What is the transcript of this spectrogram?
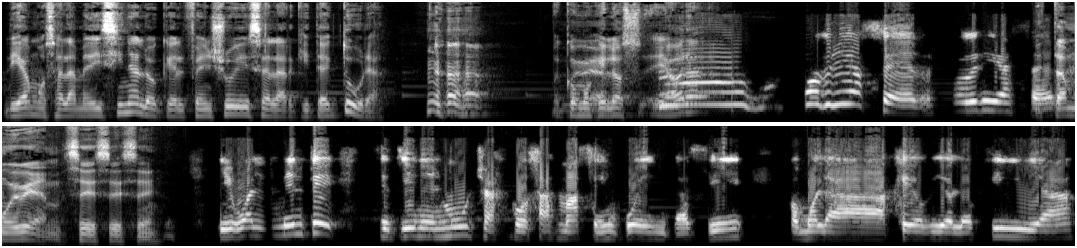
digamos, a la medicina lo que el feng shui es a la arquitectura. Como que los... eh, ahora... Podría ser, podría ser. Está muy bien, sí, sí, sí. Igualmente se tienen muchas cosas más en cuenta, ¿sí? Como la geobiología,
